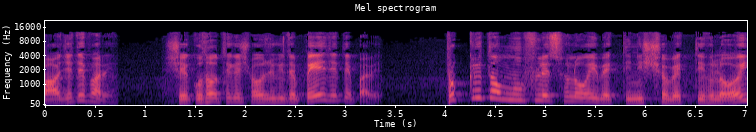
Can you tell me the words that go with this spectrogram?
পাওয়া যেতে পারে, সে কোথাও থেকে সহযোগিতা পেয়ে যেতে পারে। প্রকৃত মুফলেস হলো ওই ব্যক্তি, নিঃস্ব ব্যক্তি হলো ওই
